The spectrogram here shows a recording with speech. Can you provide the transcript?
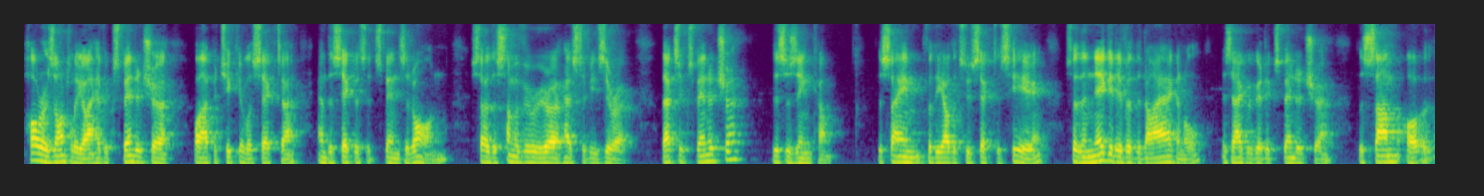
horizontally, I have expenditure by a particular sector and the sectors it spends it on. So the sum of every row has to be zero. That's expenditure. This is income. The same for the other two sectors here. So the negative of the diagonal is aggregate expenditure. The sum of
